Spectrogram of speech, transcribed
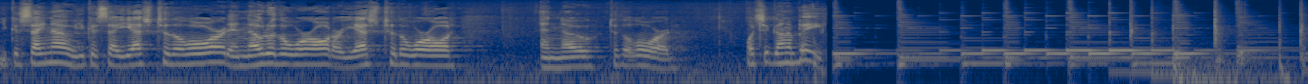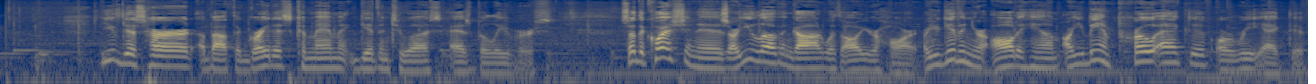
You could say no. You could say yes to the Lord and no to the world, or yes to the world and no to the Lord. What's it going to be? You've just heard about the greatest commandment given to us as believers. So the question is Are you loving God with all your heart? Are you giving your all to Him? Are you being proactive or reactive?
